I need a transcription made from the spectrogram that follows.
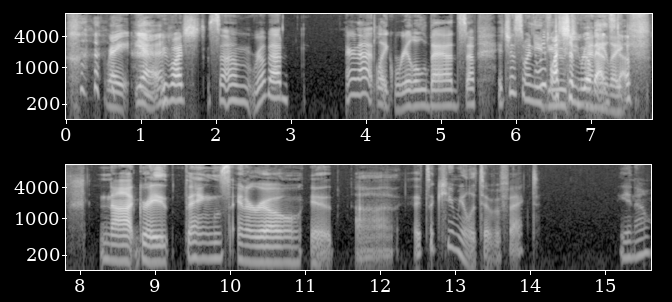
right yeah We've watched some real bad, or not like real bad stuff. It's just when you we've do watched some real many bad like stuff not great things in a row, it uh, it's a cumulative effect. You know?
